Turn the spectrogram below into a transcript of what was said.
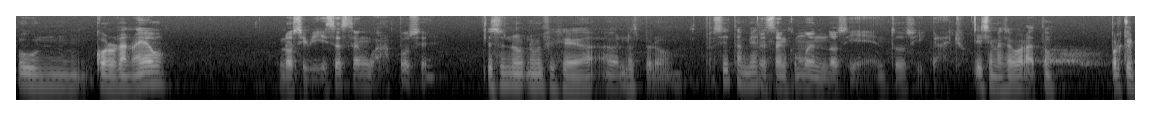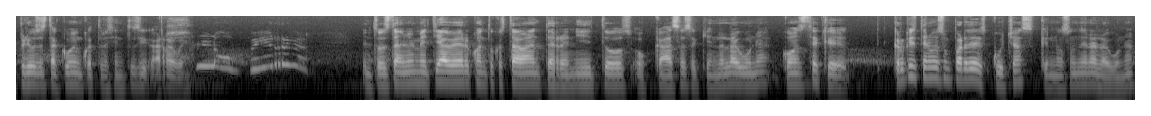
un Corolla nuevo. Los Ibiza están guapos, ¿eh? Eso no, no me fijé a, a verlos, pero pues sí, también. Están como en 200 y cacho. Y se me hace barato. Porque el Prius está como en 400 y garra, güey. ¡Lo verga! Entonces también me metí a ver cuánto costaban terrenitos o casas aquí en la laguna. Conste que creo que tenemos un par de escuchas que no son de la laguna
